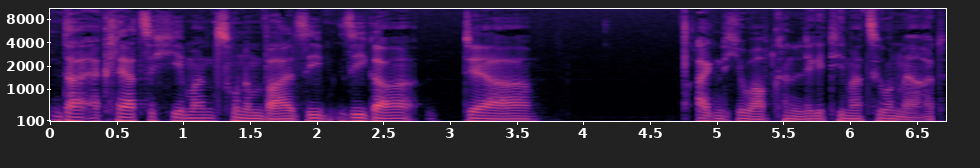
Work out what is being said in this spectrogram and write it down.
da erklärt sich jemand zu einem Wahlsieger, der eigentlich überhaupt keine Legitimation mehr hat.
